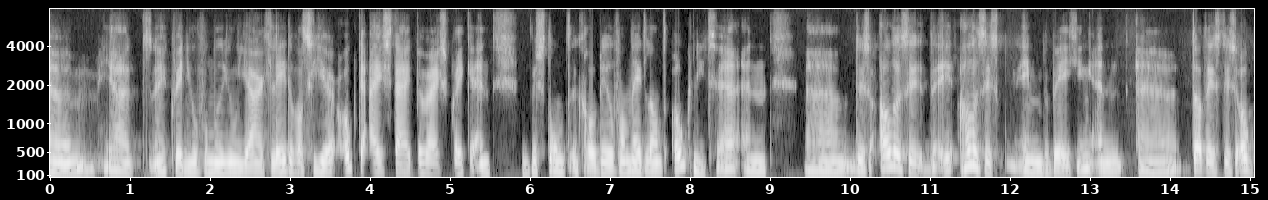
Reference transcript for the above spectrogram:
um, ja, ik weet niet hoeveel miljoen jaar geleden was hier ook de ijstijd, bij wijze van spreken. En bestond een groot deel van Nederland ook niet. Hè? En uh, dus alles is, alles is in beweging. En uh, dat is dus ook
